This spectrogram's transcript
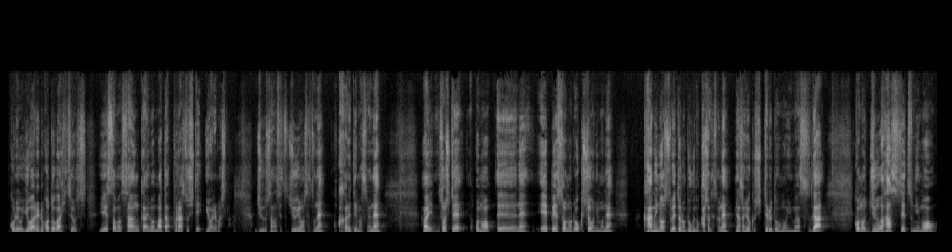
これを言われることが必要です。イエス様は3回もまたプラスして言われました。13節、14節ね、書かれていますよね。はい、そしてこの、えーね、エペソの6章にもね、神のすべての部分の箇所ですよね。皆さんよく知ってると思いますが、この18節にも、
